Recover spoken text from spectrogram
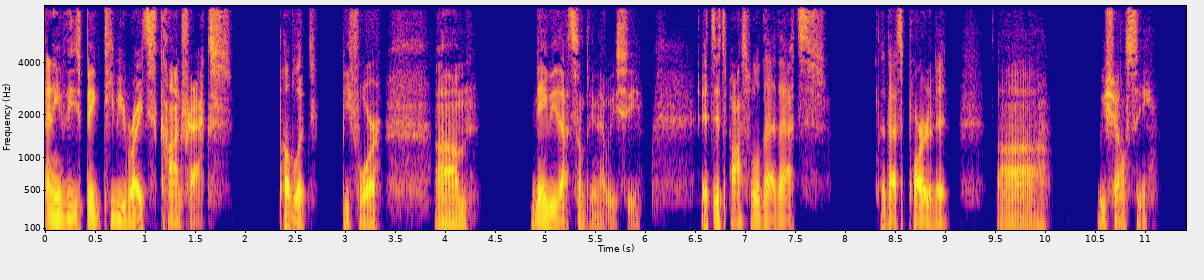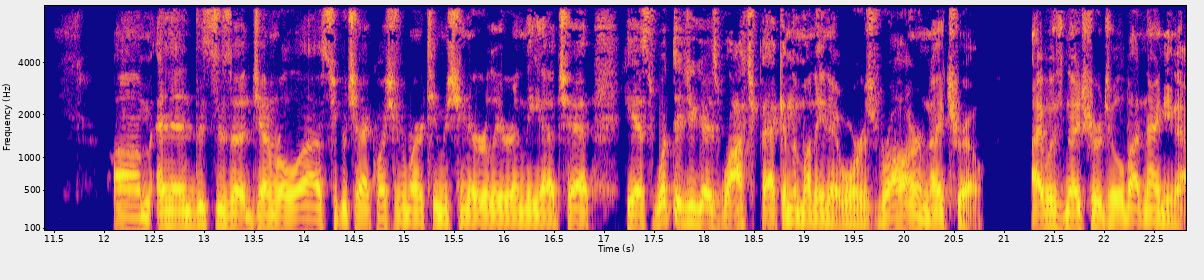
any of these big TV rights contracts public before. Um, maybe that's something that we see. It's it's possible that that's that that's part of it. Uh, we shall see. Um, and then this is a general uh, super chat question from our team machine earlier in the uh, chat. He asked, "What did you guys watch back in the Monday Night Wars, Raw or Nitro?" I was Nitro till about 99,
